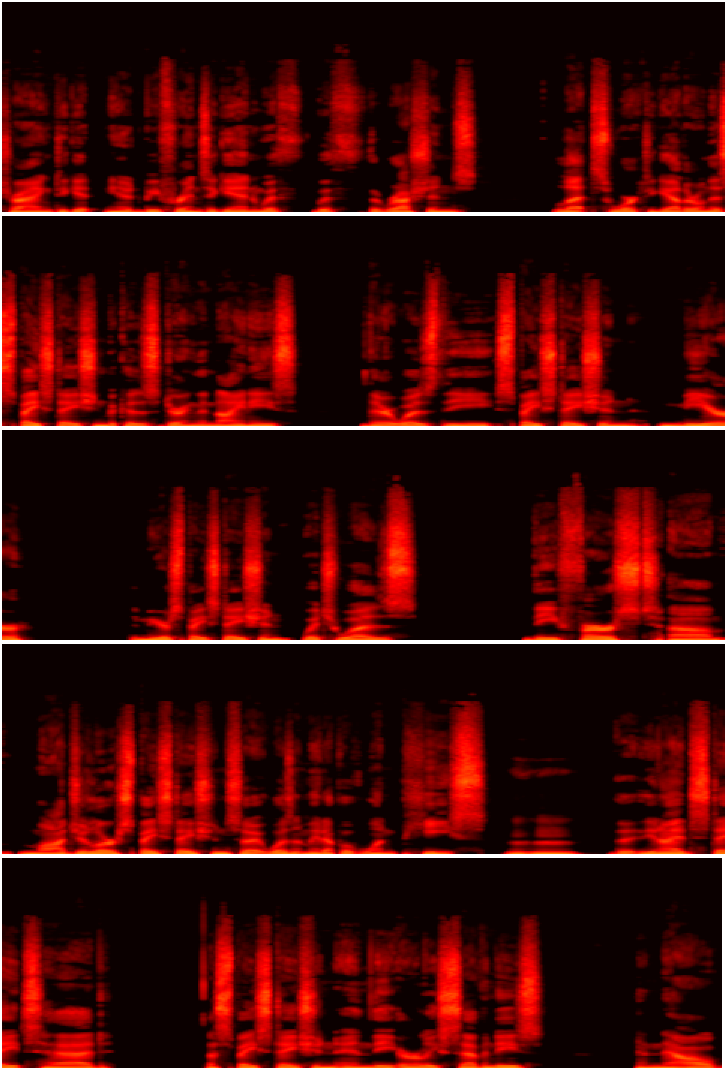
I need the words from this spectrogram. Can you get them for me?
trying to get you know to be friends again with with the Russians, let's work together on this space station because during the '90s there was the space station Mir, the Mir space station, which was the first um, modular space station, so it wasn't made up of one piece. Mm-hmm. The, the United States had a space station in the early 70s, and now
